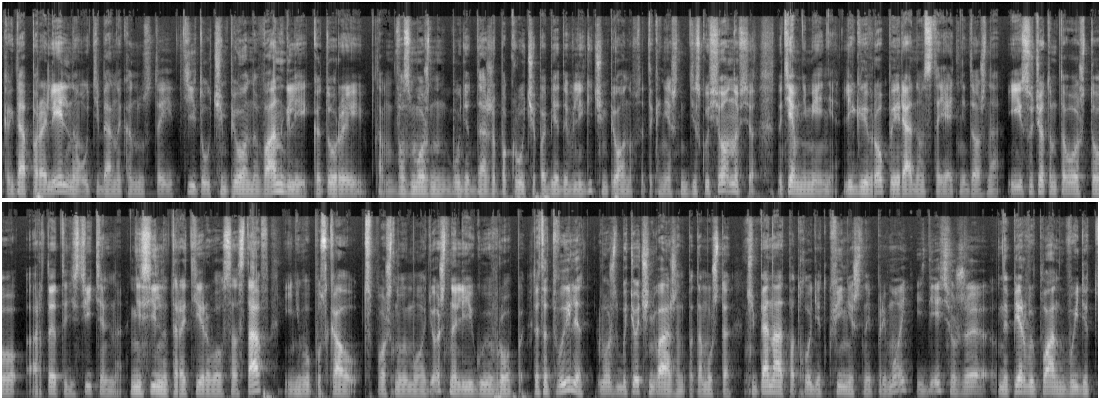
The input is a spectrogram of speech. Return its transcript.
когда параллельно у тебя на кону стоит титул чемпиона в Англии, который, там, возможно, будет даже покруче победы в Лиге чемпионов. Это, конечно, дискуссионно все, но тем не менее, Лига Европы и рядом стоять не должна. И с учетом того, что Артета действительно не сильно торопится ротировал состав и не выпускал сплошную молодежь на Лигу Европы, вот этот вылет может быть очень важен, потому что чемпионат подходит к финишной прямой, и здесь уже на первый план выйдет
